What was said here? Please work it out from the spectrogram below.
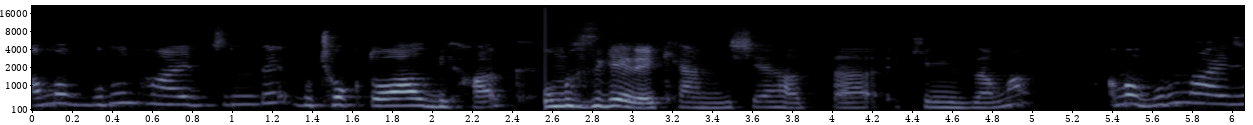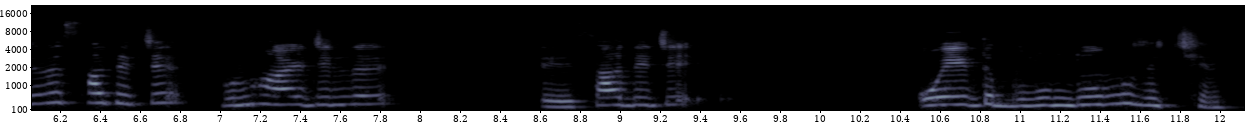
Ama bunun haricinde bu çok doğal bir hak, olması gereken bir şey hatta kimi zaman. Ama bunun haricinde sadece bunun haricinde e, sadece o evde bulunduğumuz için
